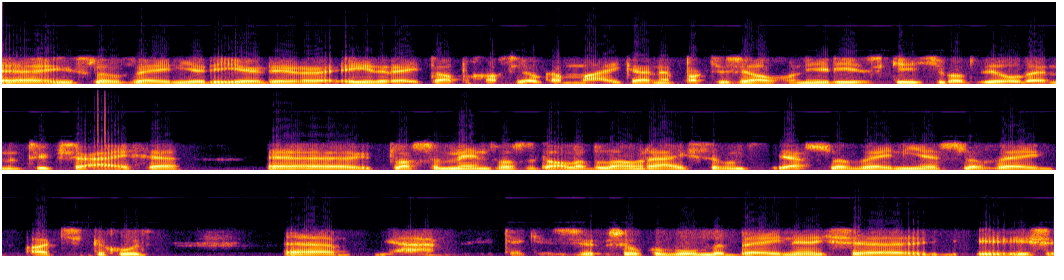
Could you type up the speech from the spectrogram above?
in Slovenië, de eerdere, etappe gaf hij ook aan Maika. En hij pakte zelf wanneer hij eens een keertje wat wilde. En natuurlijk zijn eigen klassement was het allerbelangrijkste. Want ja, Slovenië, Sloveen, hartstikke goed. ja, kijk, zulke wonderbenen is, uh, is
